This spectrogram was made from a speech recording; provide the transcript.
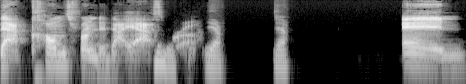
that comes from the diaspora. Yeah. Yeah. And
